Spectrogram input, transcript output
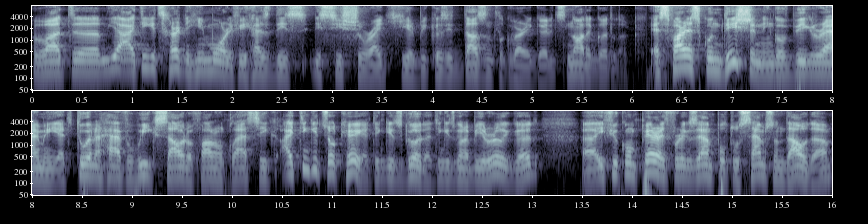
but uh, yeah, I think it's hurting him more if he has this this issue right here because it doesn't look very good. It's not a good look. As far as conditioning of Big Ramy at two and a half weeks out of Arnold Classic, I think it's okay. I think it's good. I think it's gonna be really good. Uh, if you compare it, for example, to Samson Dauda,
